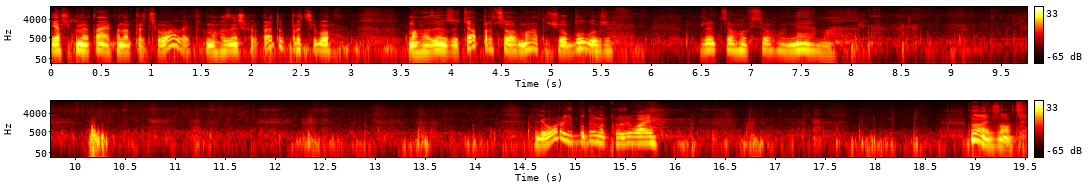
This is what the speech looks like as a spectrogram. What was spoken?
Я ж пам'ятаю, як вона працювала, як тут магазин шкарпеток працював, магазин взуття працював, багато чого було вже. Вже цього всього нема. Ліворуч будинок проживає. Ну і знову це.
